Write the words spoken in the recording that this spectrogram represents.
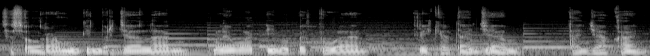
Seseorang mungkin berjalan melewati bebatuan, kerikil tajam, tanjakan,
